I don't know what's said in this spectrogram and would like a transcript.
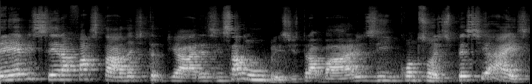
deve ser afastada de, de, áreas insalubres, de trabalhos em condições especiais.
